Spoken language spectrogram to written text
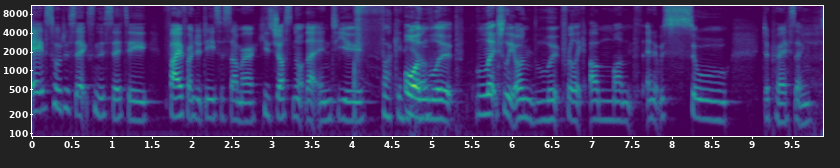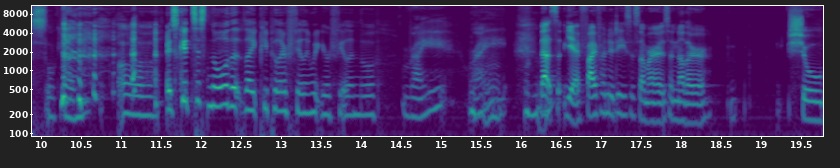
episode of Sex in the City, 500 Days of Summer. He's just not that into you. Fucking on hell. loop, literally on loop for like a month, and it was so depressing. So good. oh, it's good to know that like people are feeling what you're feeling though. Right, Mm-hmm. right. That's yeah. 500 Days of Summer is another show,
